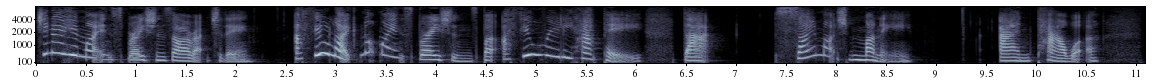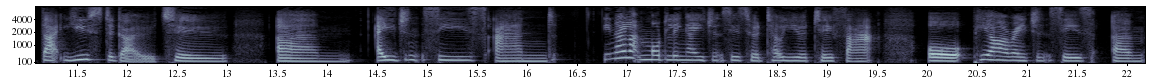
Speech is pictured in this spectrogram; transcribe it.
Do you know who my inspirations are actually? I feel like, not my inspirations, but I feel really happy that so much money and power that used to go to um, agencies and, you know, like modeling agencies who would tell you you're too fat, or PR agencies um,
